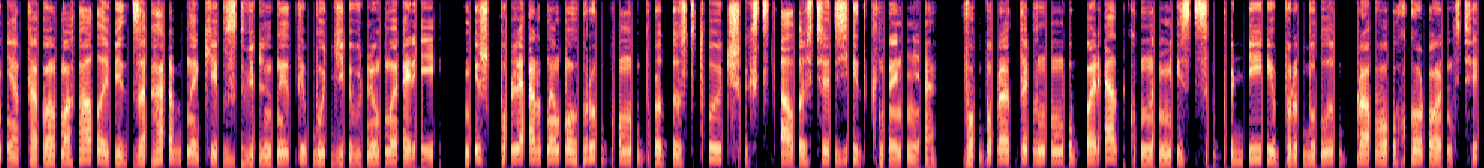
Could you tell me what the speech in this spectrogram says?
приміщення та вимагали від загарбників звільнити будівлю мерії. Між полярними групами протестуючих сталося зіткнення. В оперативному порядку на місце події прибули правоохоронці.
